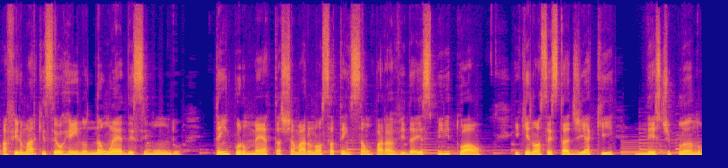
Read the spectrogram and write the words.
Afirmar que seu reino não é desse mundo tem por meta chamar nossa atenção para a vida espiritual e que nossa estadia aqui, neste plano,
